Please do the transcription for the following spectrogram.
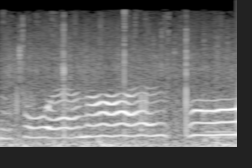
And when I fall.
